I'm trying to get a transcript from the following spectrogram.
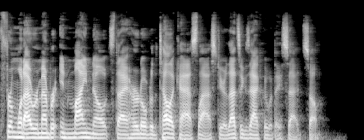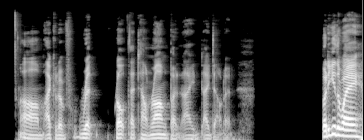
from what I remember in my notes that I heard over the telecast last year, that's exactly what they said. So um, I could have writ wrote that down wrong, but I, I doubt it. But either way,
